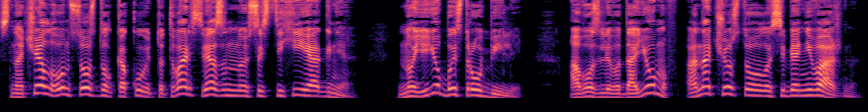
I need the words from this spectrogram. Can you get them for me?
Сначала он создал какую-то тварь, связанную со стихией огня. Но ее быстро убили. А возле водоемов она чувствовала себя неважно.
